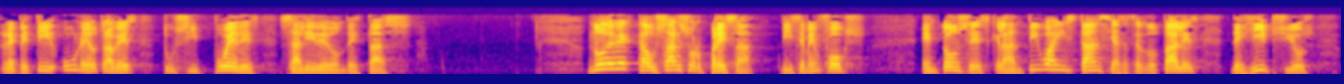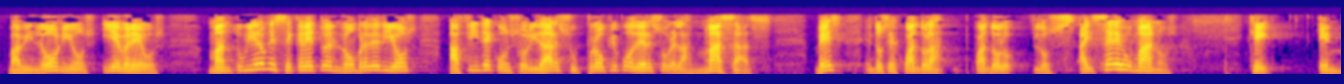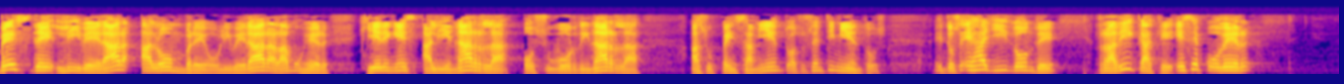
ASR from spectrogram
repetir una y otra vez, tú sí puedes salir de donde estás. No debe causar sorpresa, dice Menfox, entonces que las antiguas instancias sacerdotales de egipcios, babilonios y hebreos mantuvieron en secreto el nombre de Dios a fin de consolidar su propio poder sobre las masas. ¿Ves? Entonces, cuando cuando los, hay seres humanos que en vez de liberar al hombre o liberar a la mujer, quieren es alienarla o subordinarla a sus pensamientos, a sus sentimientos, entonces es allí donde radica que ese poder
